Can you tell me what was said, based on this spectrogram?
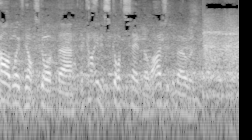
Can't believe not scored there. They can't even score to save their lives at the moment.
